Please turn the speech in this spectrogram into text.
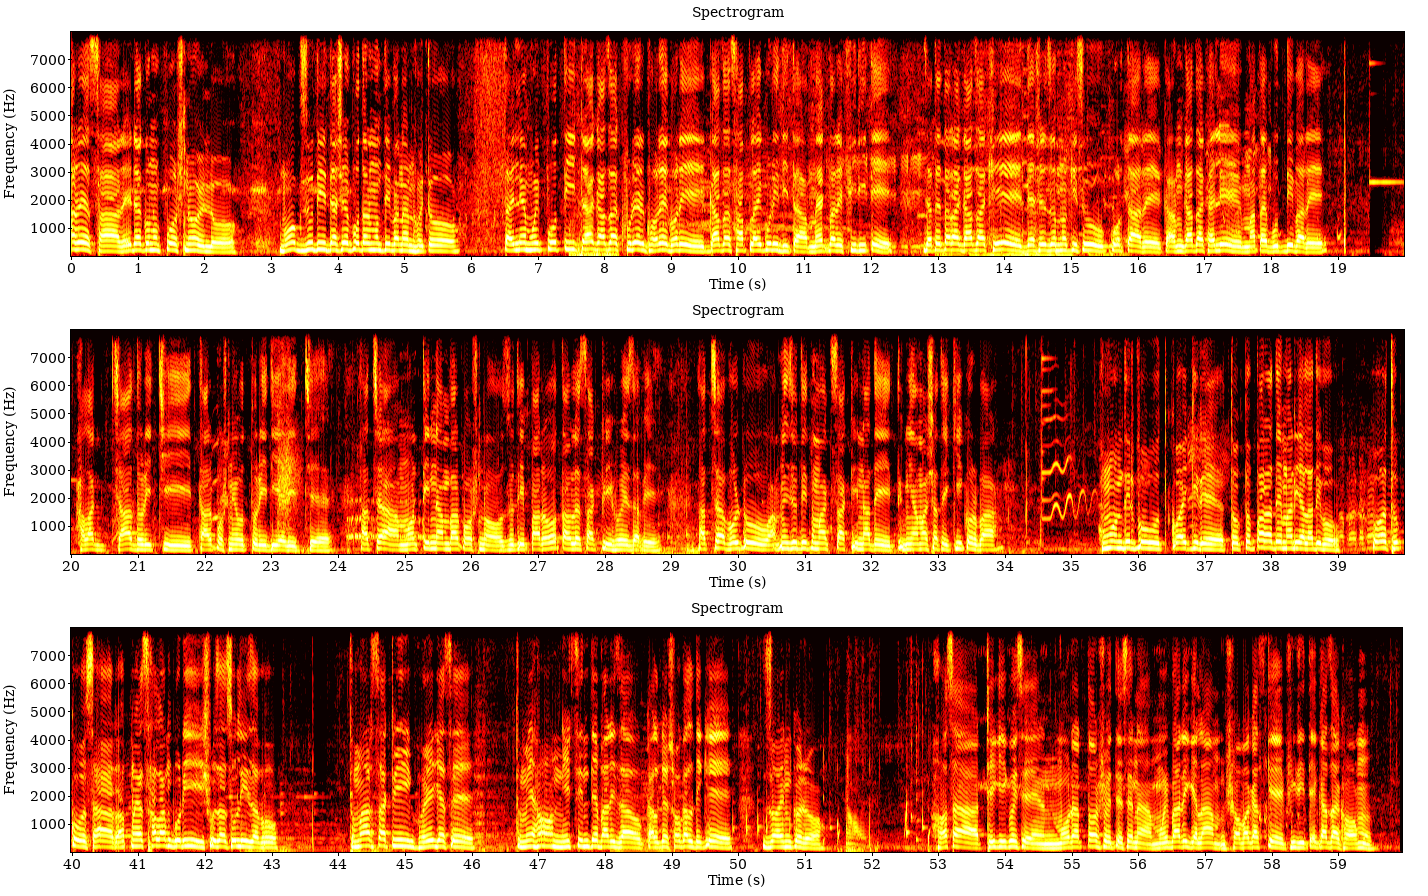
আরে স্যার, এটা কোনো প্রশ্ন হইল। মোক যদি দেশের প্রধানমন্ত্রী বানান হইতো তাইলে মুই প্রতিটা গাঁজা খুরের ঘরে ঘরে গাঁজা সাপ্লাই করে দিতাম, একবারে ফ্রিতে, যাতে তারা গাঁজা খেয়ে দেশের জন্য কিছু করতে পারে কারণ গাঁজা খাইলে মাথায় বুদ্ধি বাড়ে। হালাক যা ধরিচ্ছি, তার প্রশ্নের উত্তরই দিয়ে দিচ্ছে। আচ্ছা মোর তিন নাম্বার প্রশ্ন, যদি পারো তাহলে চাকরি হয়ে যাবে। আচ্ছা বল্টু, আমি যদি তোমাকে চাকরি না দেই, তুমি আমার সাথে কি করবা? হুমন্দির পুত, কয় কি রে? তোক তো পাড়া দে মারিয়ালা দিব। ও থুকু, স্যার আপনার সালাম করি, সোজা চলি যাব। তোমার চাকরি হয়ে গেছে। তুমি এখন নিশ্চিন্তে বাড়ি যাও, কালকে সকাল থেকে জয়েন করো। হ স্যার, ঠিকই কইছেন। মোর আর তর্স হইতেছে না। মই বাড়ি গেলাম, সবা গাছকে ফ্রিতে গাঁজা খাওয়ামু।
